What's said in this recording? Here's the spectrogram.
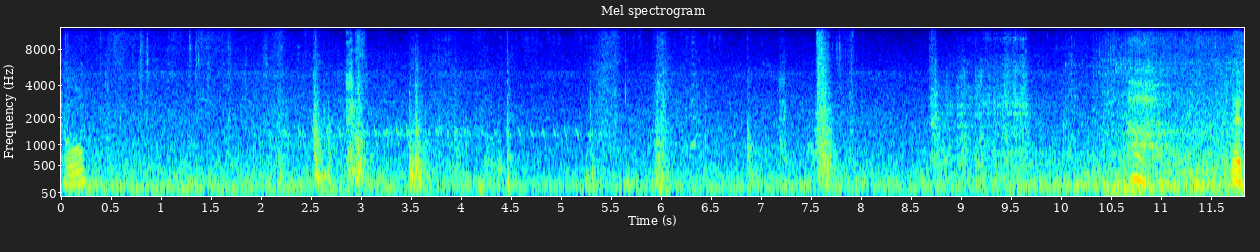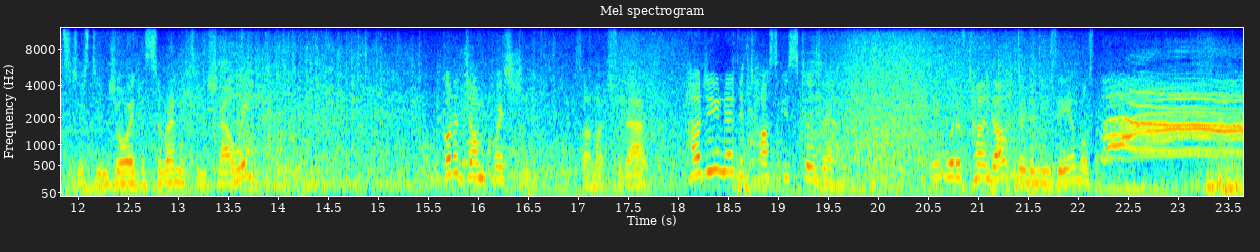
Sure. Let's just enjoy the serenity, shall we? Got a dumb question. So much for that. How do you know the tusk is still there? It would have turned up in a museum or something. Ah!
